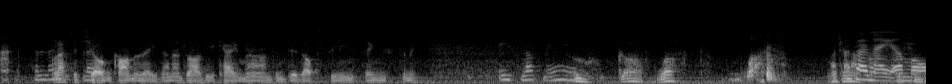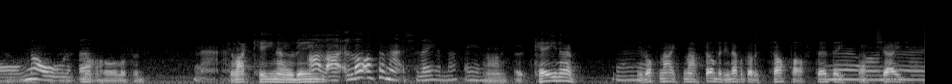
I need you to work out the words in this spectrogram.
absolutely. Unless it's Sean Connery, then I'd rather you came round and did obscene things to me. He's lovely, isn't he? Oh, God, what? What? I don't hate them all. Not all of Not them. all of them. No. Do you like Keanu Reeves? I like a lot of them, actually. I love him. Right. Uh, Keno, Yeah. he looked nice in that film, but he never got his top off, did he? No, that I chase. know.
